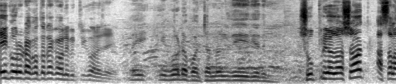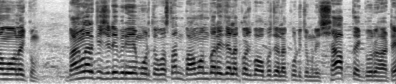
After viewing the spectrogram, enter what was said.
এই গরুটা কত টাকা হলে বিক্রি করা যায়? এই এগারোটা পঞ্চান্ন দিয়ে দিয়ে দেবো। সুপ্রিয় দর্শক আসসালামু আলাইকুম। বাংলার কৃষি টিভির এই মুহূর্তে অবস্থান বামনবাড়ি জেলা কসবা উপজেলা কুটিচমনি সাপ্তাহিক গরু হাটে।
